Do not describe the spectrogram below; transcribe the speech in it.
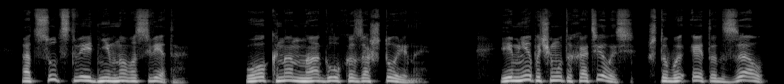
— отсутствие дневного света. Окна наглухо зашторены. И мне почему-то хотелось, чтобы этот зал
